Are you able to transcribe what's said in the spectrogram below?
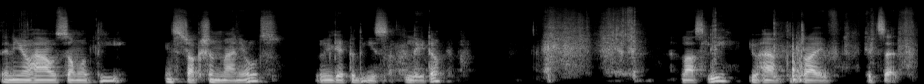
Then you have some of the instruction manuals. We'll get to these later. Lastly, you have the drive itself.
